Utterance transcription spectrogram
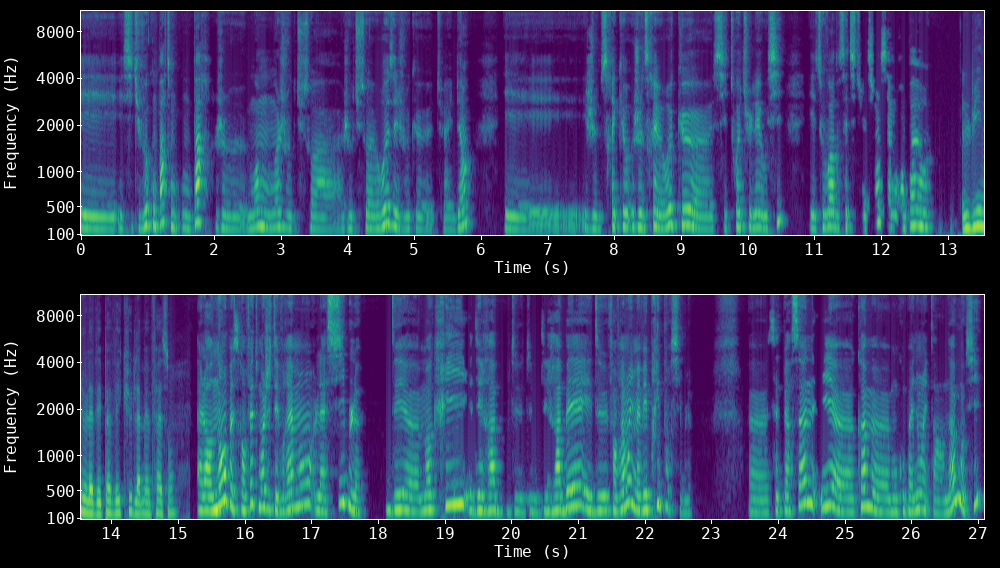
Et, si tu veux qu'on parte, on, part. Je, moi, moi, je veux que tu sois, je veux que tu sois heureuse et je veux que tu ailles bien. Et je ne serai que, je ne serai heureux que euh, si toi tu l'es aussi. Et te voir dans cette situation, ça me rend pas heureux. Lui ne l'avait pas vécu de la même façon. Alors non, parce qu'en fait, moi, j'étais vraiment la cible des euh, moqueries, des, des rabais et de, enfin vraiment, il m'avait pris pour cible. Euh, cette personne et comme mon compagnon est un homme aussi,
